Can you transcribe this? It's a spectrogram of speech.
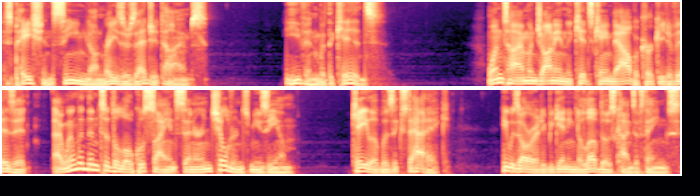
His patience seemed on razor's edge at times, even with the kids. One time when Johnny and the kids came to Albuquerque to visit, I went with them to the local science center and children's museum. Caleb was ecstatic. He was already beginning to love those kinds of things.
